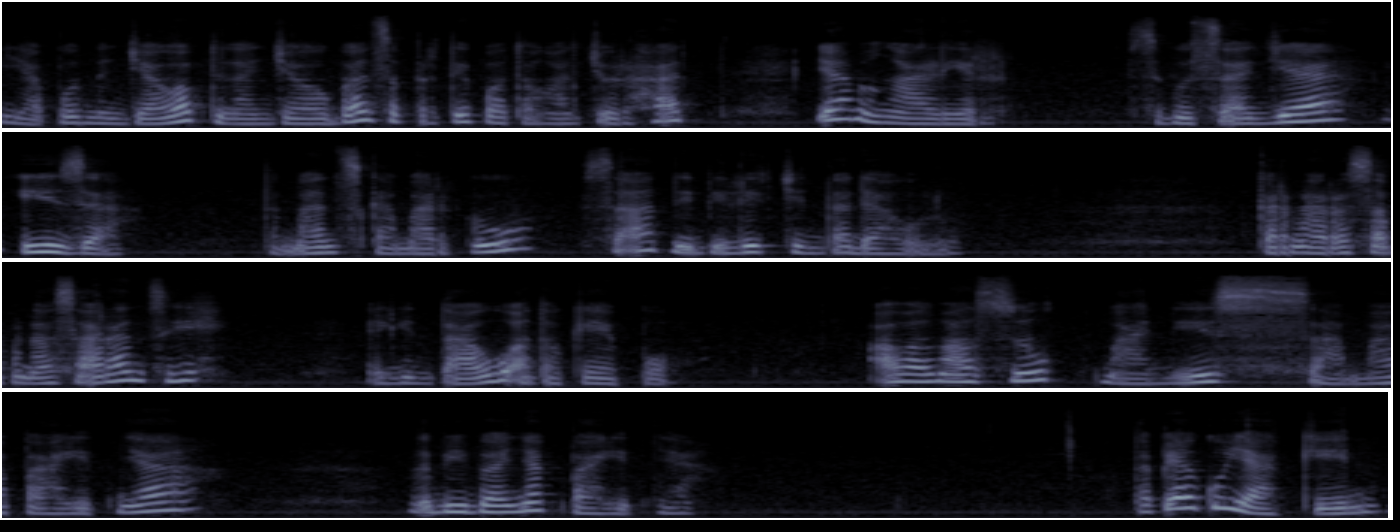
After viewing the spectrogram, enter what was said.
Ia pun menjawab dengan jawaban seperti potongan curhat yang mengalir. Sebut saja Iza, teman sekamarku saat di bilik cinta dahulu. Karena rasa penasaran sih, ingin tahu atau kepo. Awal masuk manis sama pahitnya, lebih banyak pahitnya. Tapi aku yakin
